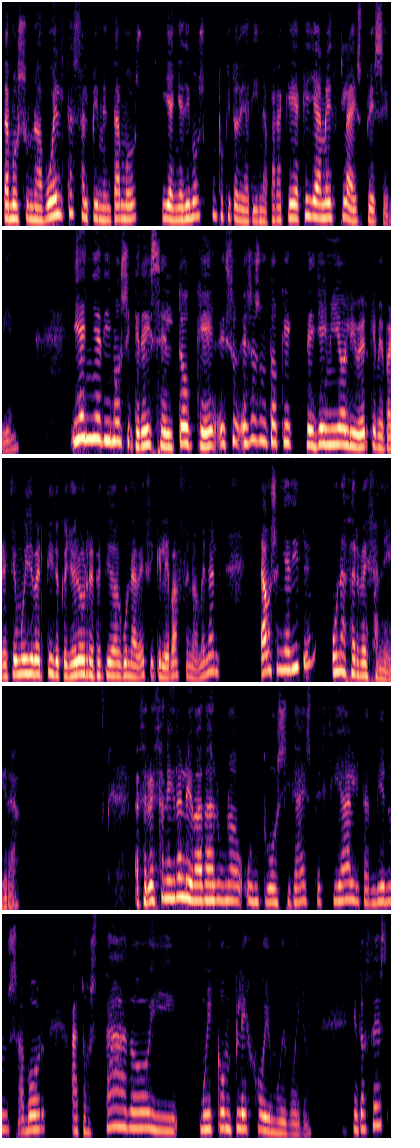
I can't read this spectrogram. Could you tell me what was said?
Damos una vuelta, salpimentamos y añadimos un poquito de harina para que aquella mezcla espese bien. Y añadimos, si queréis, el toque, eso, eso, es un toque de Jamie Oliver que me pareció muy divertido, que yo lo he repetido alguna vez y que le va fenomenal. Vamos a añadir una cerveza negra. La cerveza negra le va a dar una untuosidad especial y también un sabor atostado y muy complejo y muy bueno. Entonces,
